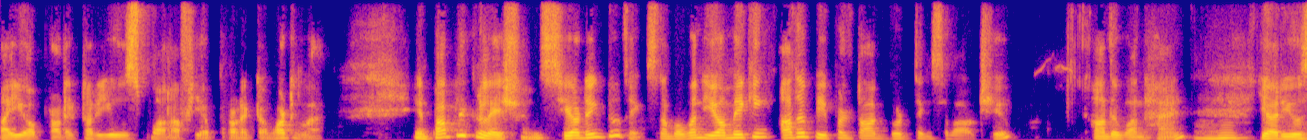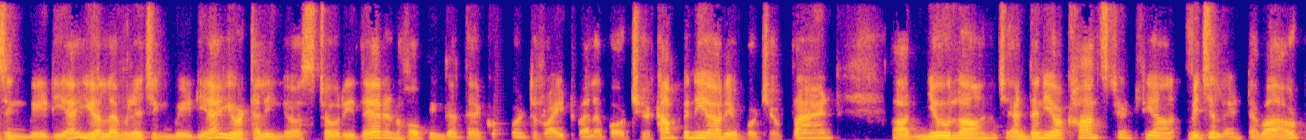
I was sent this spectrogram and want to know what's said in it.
buy your product or use more of your product or whatever in public relations, you're doing two things. Number one, you're making other people talk good things about you. on the one hand mm-hmm. you're using media you're leveraging media you're telling your story there and hoping that they're going to write well about your company or about your brand or new launch and then you're constantly vigilant about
